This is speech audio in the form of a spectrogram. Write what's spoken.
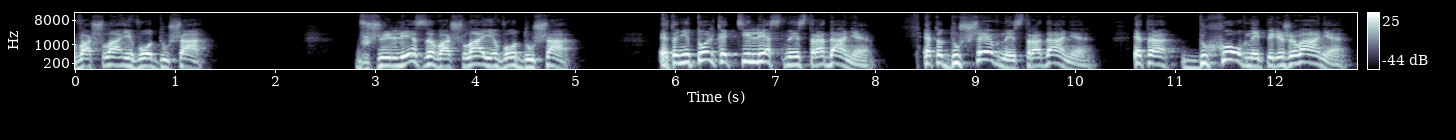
вошла его душа. В железо вошла его душа. Это не только телесные страдания – это душевные страдания, это духовные переживания.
